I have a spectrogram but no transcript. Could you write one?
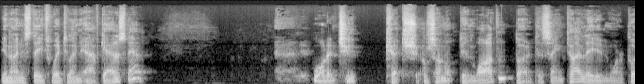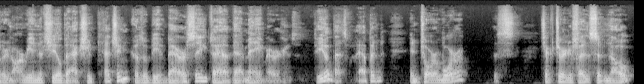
The United States went to Afghanistan and it wanted to catch Osama bin Laden, but at the same time, they didn't want to put an army in the field to actually catch him because it would be embarrassing to have that many Americans in the field. That's what happened in Tora Bora. The Secretary of Defense said, no,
